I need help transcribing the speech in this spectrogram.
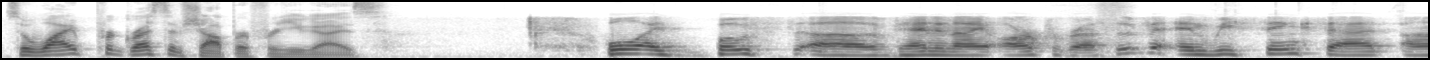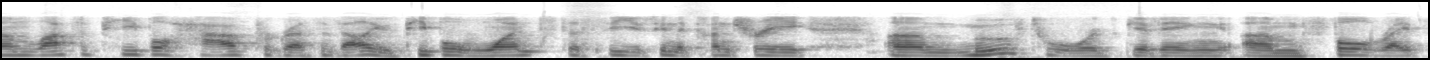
so why progressive shopper for you guys? Well, I, both uh, Van and I are progressive, and we think that um, lots of people have progressive values. People want to see, you've seen the country um, move towards giving um, full rights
